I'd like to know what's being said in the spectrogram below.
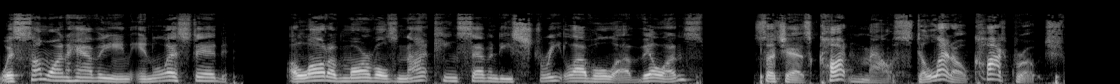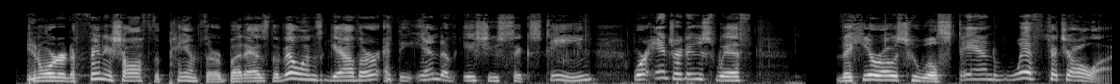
with someone having enlisted a lot of Marvel's 1970s street level uh, villains, such as Cottonmouth, Stiletto, Cockroach, in order to finish off the Panther. But as the villains gather at the end of issue 16, we're introduced with the heroes who will stand with T'Challa.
